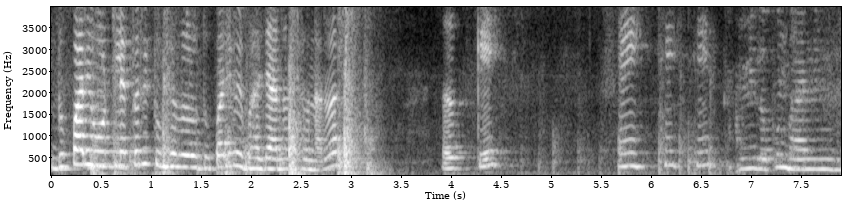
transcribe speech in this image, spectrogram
दुपारी उठले तरी तुमच्याजवळ दुपारी मी भाजी आणून ठेवणार बस. ओके. आम्ही लपून बाहेर निघून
